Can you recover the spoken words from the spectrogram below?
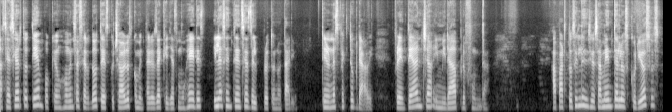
Hacía cierto tiempo que un joven sacerdote escuchaba los comentarios de aquellas mujeres y las sentencias del protonotario. Tenía un aspecto grave, frente ancha y mirada profunda. Apartó silenciosamente a los curiosos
